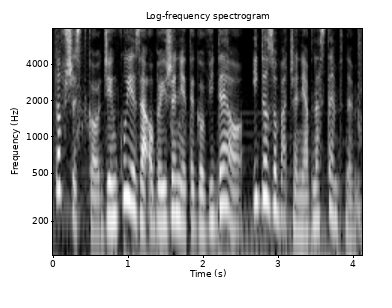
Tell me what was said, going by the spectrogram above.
To wszystko, dziękuję za obejrzenie tego wideo i do zobaczenia w następnym.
